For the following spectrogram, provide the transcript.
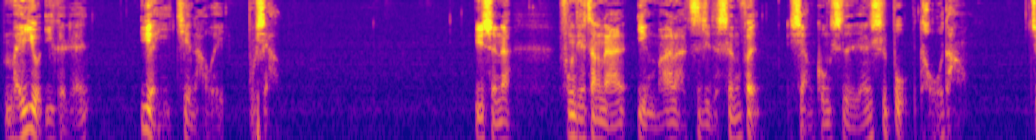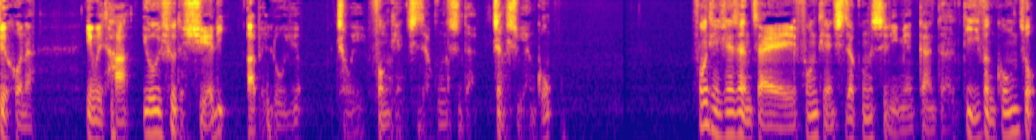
没有一个人愿意接纳为部下。”于是呢，丰田章男隐瞒了自己的身份，向公司的人事部投档。最后呢，因为他优秀的学历而被录用，成为丰田汽车公司的正式员工。丰田先生在丰田汽车公司里面干的第一份工作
